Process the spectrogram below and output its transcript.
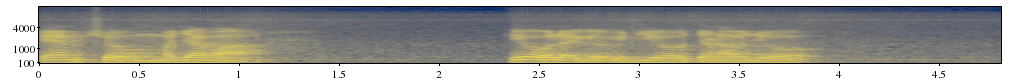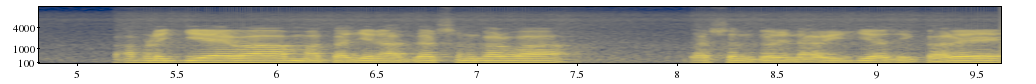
કેમ છો? મજામાં? કેવો લાગ્યો વીડિયો? જણાવજો. આપણે ગયા આવ્યા માતાજીના દર્શન કરવા. દર્શન કરીને આવી ગયા છીએ ઘરે.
